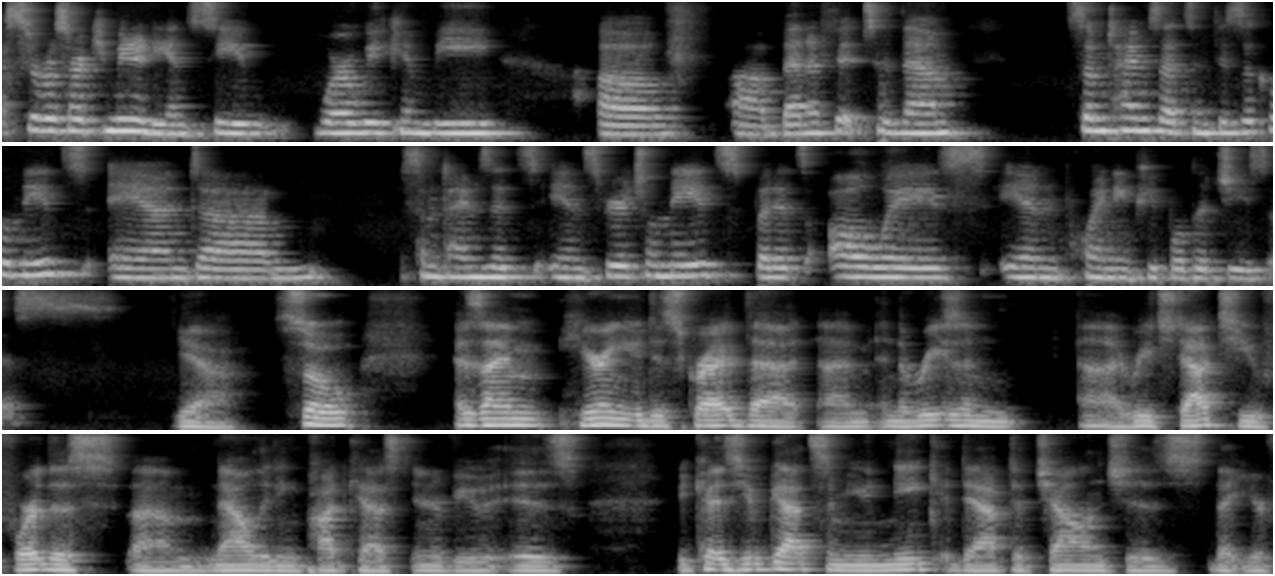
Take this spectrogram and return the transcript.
service our community and see where we can be of uh, benefit to them. Sometimes that's in physical needs, and um, sometimes it's in spiritual needs, but it's always in pointing people to Jesus. Yeah. So as I'm hearing you describe that, um, and the reason uh, I reached out to you for this um, now leading podcast interview is because you've got some unique adaptive challenges that you're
